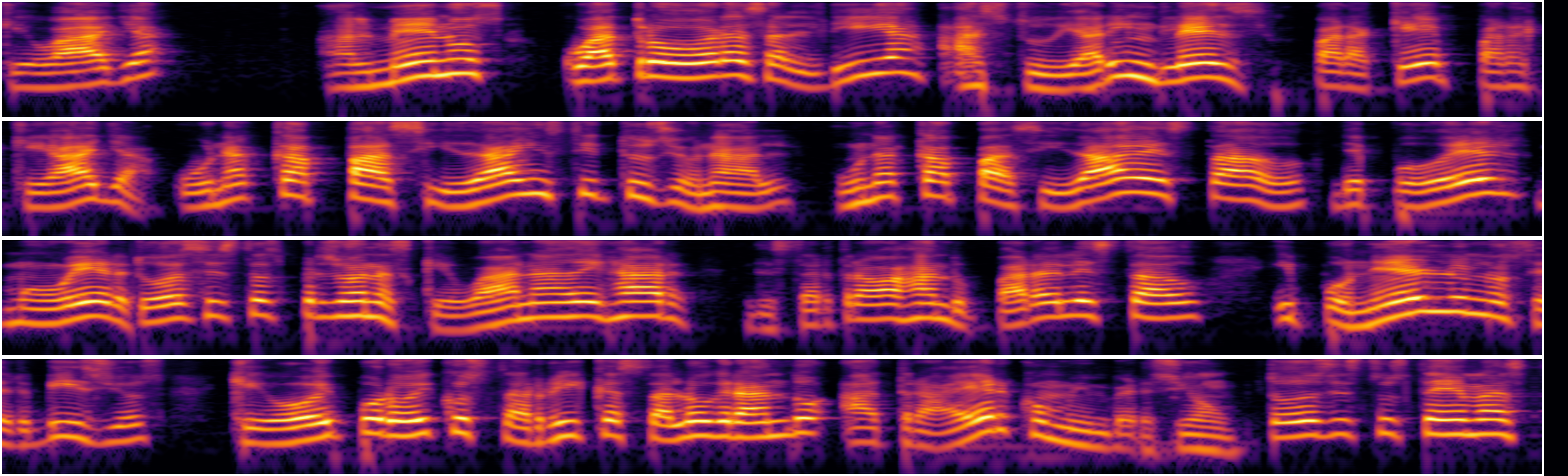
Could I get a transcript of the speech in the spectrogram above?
que vaya al menos cuatro horas al día a estudiar inglés. ¿Para qué? Para que haya una capacidad institucional, una capacidad de Estado de poder mover todas estas personas que van a dejar de estar trabajando para el Estado y ponerlo en los servicios que hoy por hoy Costa Rica está logrando atraer como inversión. Todos estos temas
